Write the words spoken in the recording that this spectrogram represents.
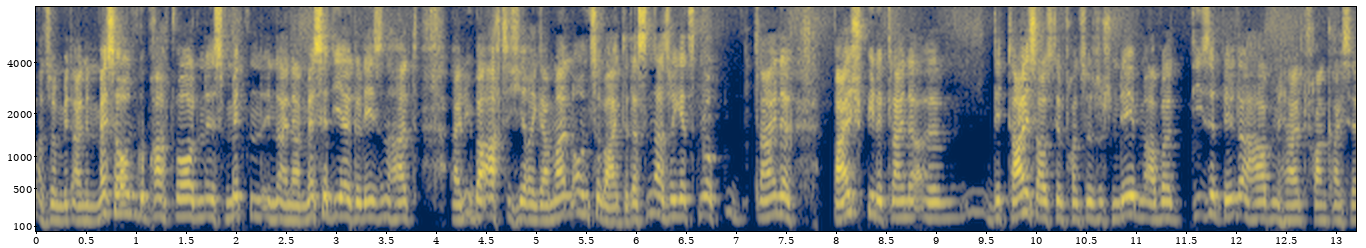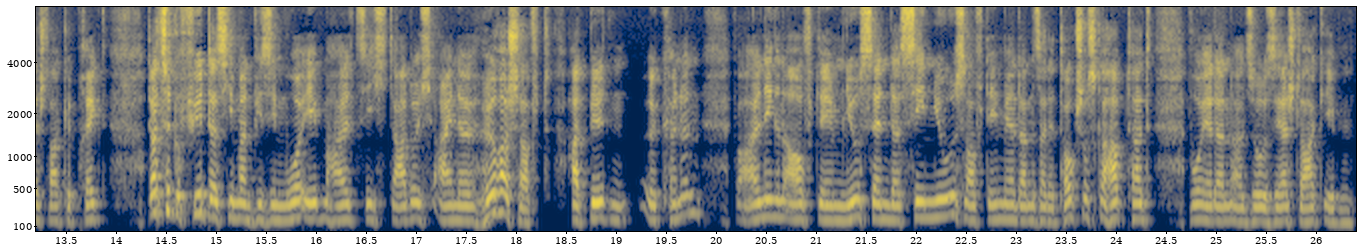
also mit einem Messer umgebracht worden ist, mitten in einer Messe, die er gelesen hat, ein über 80-jähriger Mann und so weiter. Das sind also jetzt nur kleine Beispiele, kleine äh, Details aus dem französischen Leben, aber diese Bilder haben halt Frankreich sehr stark geprägt. Dazu geführt, dass jemand wie Seymour eben halt sich dadurch eine Hörerschaft hat bilden äh, können, vor allen Dingen auf dem Newsender CNews, auf dem er dann seine Talkshows gehabt hat, wo er dann also sehr stark eben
